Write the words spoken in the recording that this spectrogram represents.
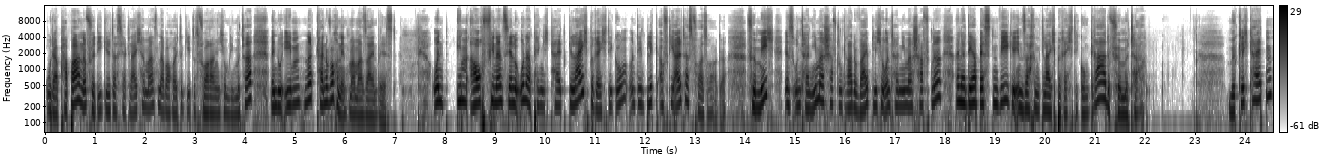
oder Papa, ne, für die gilt das ja gleichermaßen, aber heute geht es vorrangig um die Mütter, wenn du eben ne, keine Wochenendmama sein willst. Und eben auch finanzielle Unabhängigkeit, Gleichberechtigung und den Blick auf die Altersvorsorge. Für mich ist Unternehmerschaft und gerade weibliche Unternehmerschaft ne, einer der besten Wege in Sachen Gleichberechtigung, gerade für Mütter. Möglichkeiten,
